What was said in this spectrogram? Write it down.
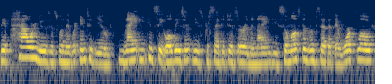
the power users, when they were interviewed, nine, you can see all these are these percentages are in the 90s. So most of them said that their workload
